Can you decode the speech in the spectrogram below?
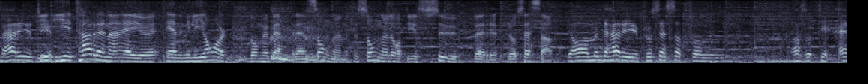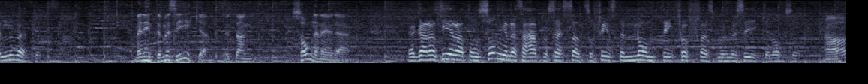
Det här är ju typ... Gitarrerna är ju en miljard gånger bättre än sången. För sången låter ju superprocessad. Ja, men det här är ju processat från... Alltså till helvetet. Men inte musiken, utan sången är ju det. Jag garanterar att om sången är så här processad så finns det någonting fuffens med musiken också. Ja.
